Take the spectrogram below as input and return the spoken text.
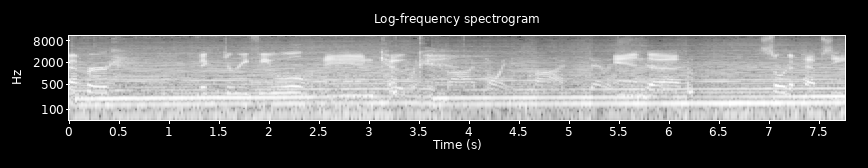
Pepper, Victory Fuel, and Coke, and uh, sort of Pepsi.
